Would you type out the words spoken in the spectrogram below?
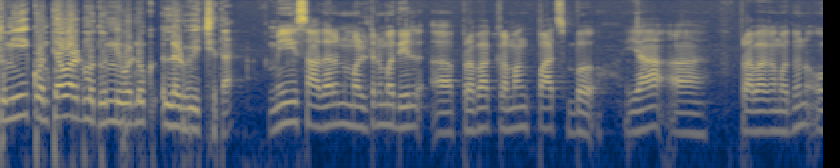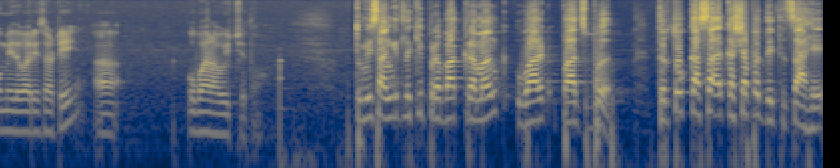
तुम्ही कोणत्या वॉर्डमधून निवडणूक लढवू इच्छिता? मी साधारण मल्टनमधील प्रभाग क्रमांक पाच ब या प्रभागामधून उमेदवारीसाठी उभा राहू इच्छितो. तुम्ही सांगितलं की प्रभाग क्रमांक वार्ड पाच ब. तर तो कसा कशा पद्धतीचा आहे?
